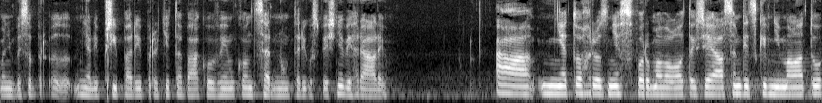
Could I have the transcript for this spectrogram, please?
Oni by se měli případy proti tabákovým koncernům, který úspěšně vyhráli. A mě to hrozně sformovalo, takže já jsem vždycky vnímala tu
